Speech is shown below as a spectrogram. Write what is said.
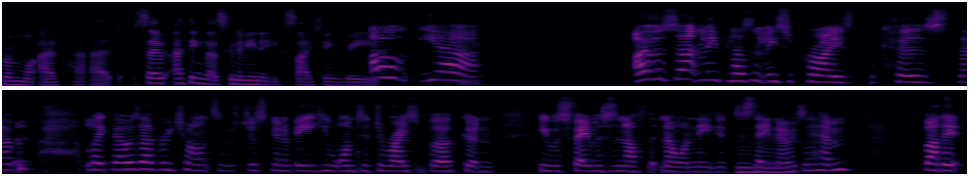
from what I've heard. So I think that's going to be an exciting read. Oh yeah. I was certainly pleasantly surprised because there like there was every chance it was just gonna be he wanted to write a book and he was famous enough that no one needed to say no to him. But it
